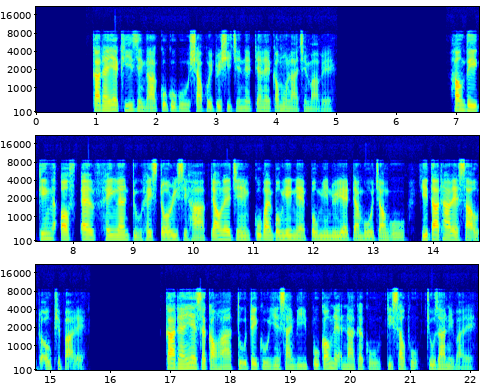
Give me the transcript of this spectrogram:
။ကာတန်ရဲ့ခီးစဉ်ကကိုကိုကိုရှာဖွေတွေ့ရှိခြင်းနဲ့ပြန်လည်ကောင်းမွန်လာခြင်းပါပဲ။ How the King of Elf Hangland to Hate Stories ဟာပြောင်းလဲခြင်းကိုယ်ပိုင်ပုံရိပ်နဲ့ပုံမြင်တွေရဲ့တန်ဖိုးအကြောင်းကိုရေးသားထားတဲ့စာအုပ်တစ်အုပ်ဖြစ်ပါတယ်။ ကာဒန်ရဲ့ဇက်ကောင်ဟာသူ့အတိတ်ကိုရင်ဆိုင်ပြီးပိုကောင်းတဲ့အနာဂတ်ကိုတည်ဆောက်ဖို့ကြိုးစားနေပါတယ်။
